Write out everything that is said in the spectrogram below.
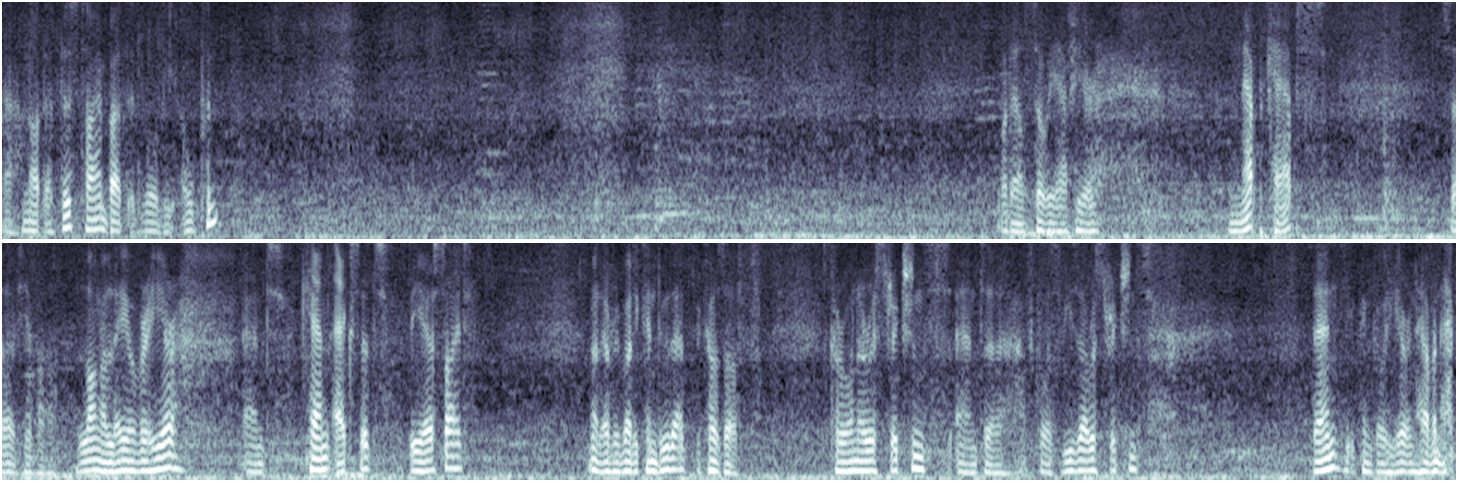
Yeah, not at this time, but it will be open. What else do we have here? Napcabs. So if you have a longer layover here and can exit the airside, not everybody can do that because of corona restrictions and uh, of course visa restrictions then you can go here and have a nap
